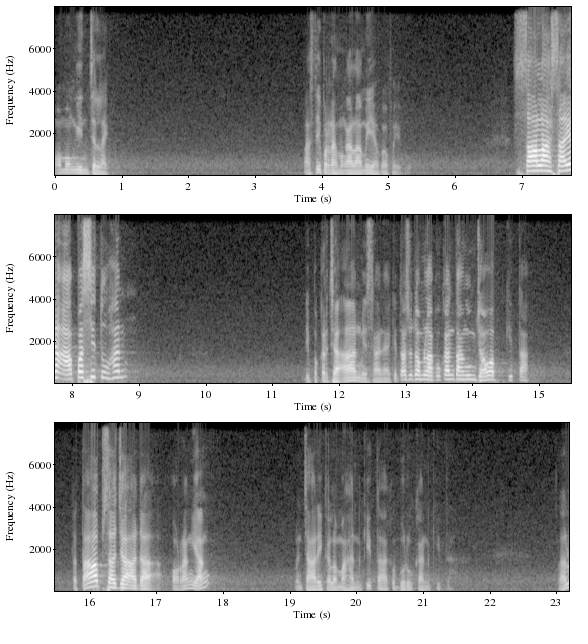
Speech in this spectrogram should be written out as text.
ngomongin jelek? Pasti pernah mengalami ya Bapak Ibu. Salah saya apa sih Tuhan? di pekerjaan misalnya, kita sudah melakukan tanggung jawab kita. Tetap saja ada orang yang mencari kelemahan kita, keburukan kita. Lalu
